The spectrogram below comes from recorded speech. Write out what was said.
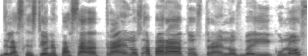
de las gestiones pasadas. Traen los aparatos, traen los vehículos,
